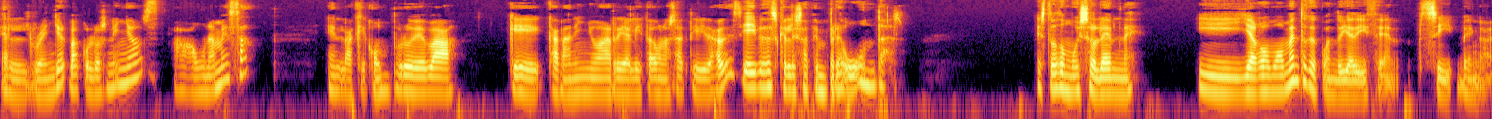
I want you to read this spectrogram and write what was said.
el ranger va con los niños a una mesa en la que comprueba que cada niño ha realizado unas actividades y hay veces que les hacen preguntas. Es todo muy solemne. Y llega un momento que cuando ya dicen, sí, venga,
